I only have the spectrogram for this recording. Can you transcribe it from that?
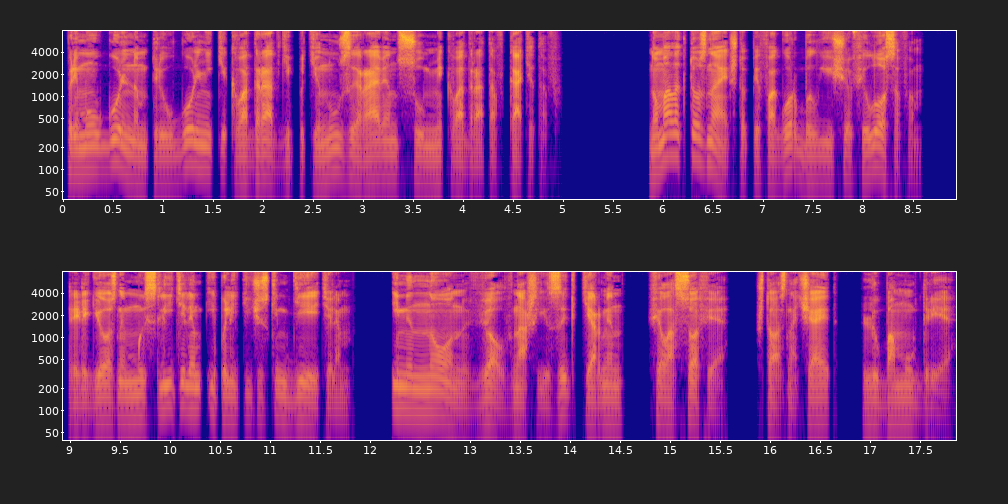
в прямоугольном треугольнике квадрат гипотенузы равен сумме квадратов катетов. Но мало кто знает, что Пифагор был еще философом, религиозным мыслителем и политическим деятелем. Именно он ввел в наш язык термин «философия», что означает «любомудрие».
